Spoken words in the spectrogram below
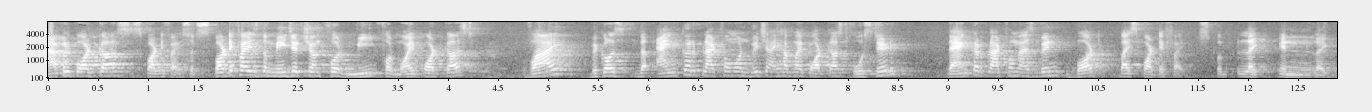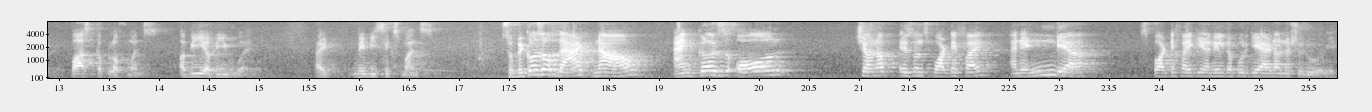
Apple Podcasts, Spotify. So Spotify is the major chunk for me for my podcast. Why? Because the Anchor platform on which I have my podcast hosted, the Anchor platform has been bought by Spotify. So, like in like past couple of months. Abhi abhi hua hai, right? Maybe six months. So because of that now anchors all churn up is on Spotify and in India Spotify ki Anil Kapoor ki ad aana shuru hogi.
